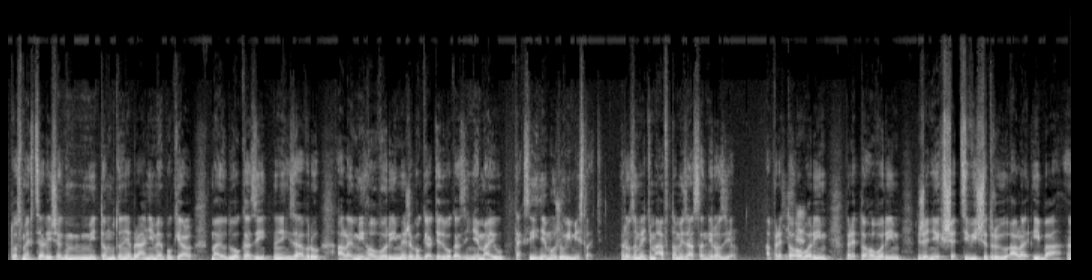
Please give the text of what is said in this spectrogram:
to sme chceli, však my tomuto nebránime. Pokiaľ majú dôkazy, no nech zavrú. Ale my hovoríme, že pokiaľ tie dôkazy nemajú, tak si ich nemôžu vymysleť. Rozumiete ma? A v tom je zásadný rozdiel. A preto, Čiže... hovorím, preto hovorím, že nech všetci vyšetrujú, ale iba e,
